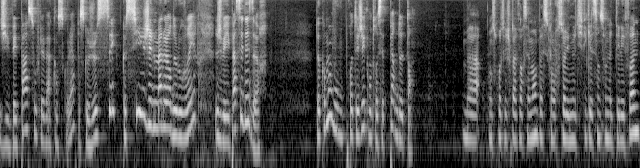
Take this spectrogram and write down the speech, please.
j'y vais pas sauf les vacances scolaires parce que je sais que si j'ai le malheur de l'ouvrir, je vais y passer des heures. Donc, comment vous vous protégez contre cette perte de temps? Bah, on se protège pas forcément parce qu'on reçoit les notifications sur notre téléphone.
